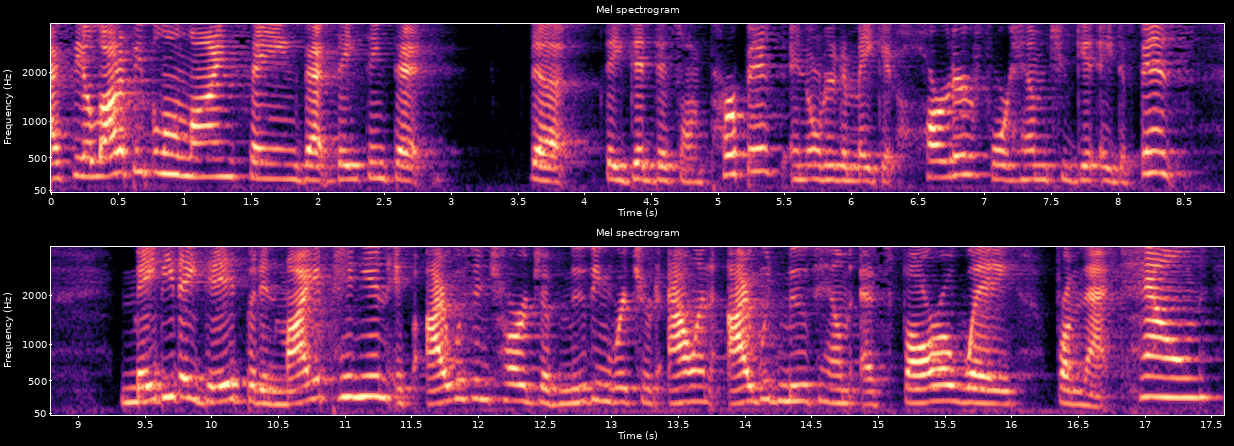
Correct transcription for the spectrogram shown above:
I see a lot of people online saying that they think that the they did this on purpose in order to make it harder for him to get a defense. Maybe they did, but in my opinion, if I was in charge of moving Richard Allen, I would move him as far away from that town,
